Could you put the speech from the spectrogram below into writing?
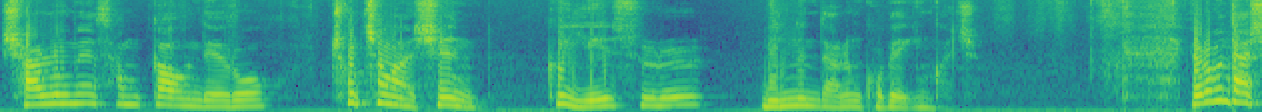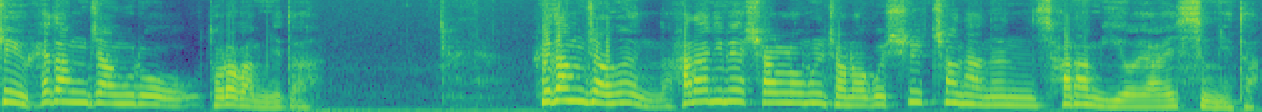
샬롬의 삶 가운데로 초청하신 그 예수를 믿는다는 고백인 거죠. 여러분 다시 회당장으로 돌아갑니다. 회당장은 하나님의 샬롬을 전하고 실천하는 사람이어야 했습니다.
